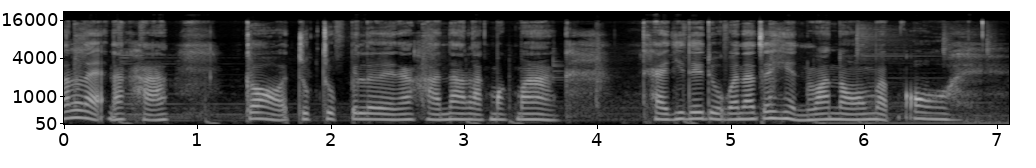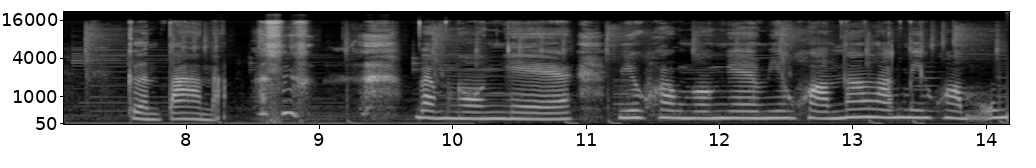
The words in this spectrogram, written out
นั่นแหละนะคะ ก็จุกๆไปเลยนะคะ น่ารักมาก ๆ ใครที่ได้ดูก็น่าจะเห็นว่าน้องแบบโอ้ยเกินต้านอะแบบงองแง มีความงองแง มีความน่ารัก มีความอุ้ง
